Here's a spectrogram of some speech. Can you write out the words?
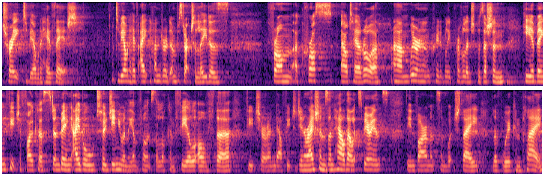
treat to be able to have that. To be able to have 800 infrastructure leaders from across Aotearoa, um, we're in an incredibly privileged position here being future focused and being able to genuinely influence the look and feel of the future and our future generations and how they'll experience the environments in which they live, work and play.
